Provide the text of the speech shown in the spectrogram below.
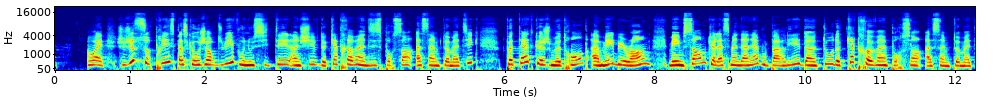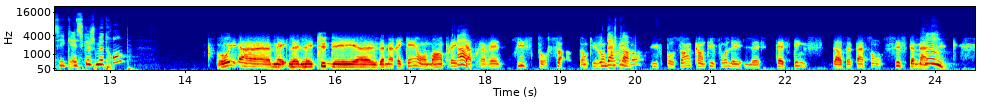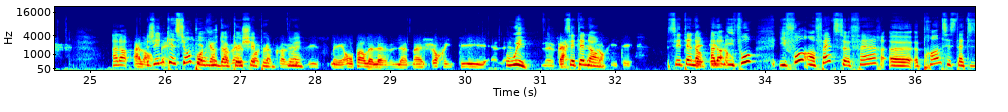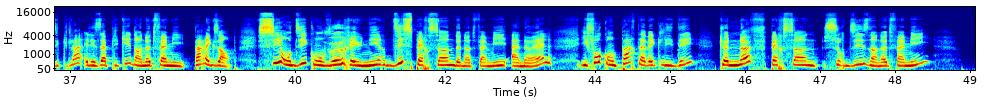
Ouais, je suis juste surprise parce qu'aujourd'hui, vous nous citez un chiffre de 90% asymptomatique. Peut-être que je me trompe, I may be wrong, mais il me semble que la semaine dernière, vous parliez d'un taux de 80% asymptomatique. Est-ce que je me trompe? Oui, euh, mais le- l'étude des euh, Américains ont montré Ah. 90% Donc, ils ont trouvé un D'accord. autre 10% quand ils font les, les testings dans une façon systématique. Alors, Alors, j'ai une ben, question pour vous, 80, Dr. Shepard. 90, Oui. Mais on parle de la, la majorité, Oui, c'est énorme. majorité. C'est énorme. Alors, il faut, il faut en fait se faire euh, prendre ces statistiques-là et les appliquer dans notre famille. Par exemple, si on dit qu'on veut réunir 10 personnes de notre famille à Noël, il faut qu'on parte avec l'idée que 9 personnes sur 10 dans notre famille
